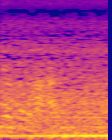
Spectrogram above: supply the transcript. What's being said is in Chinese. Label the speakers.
Speaker 1: Dia.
